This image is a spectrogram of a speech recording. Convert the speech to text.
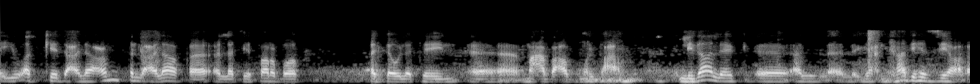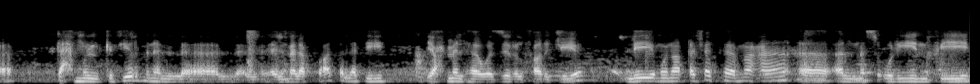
يؤكد على عمق العلاقة التي تربط الدولتين مع بعضهم البعض. لذلك يعني هذه الزيارة تحمل الكثير من الملفات التي يحملها وزير الخارجية. لمناقشتها مع آه، المسؤولين في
